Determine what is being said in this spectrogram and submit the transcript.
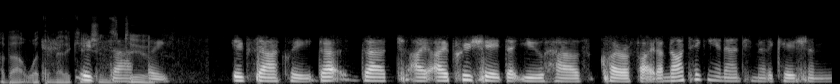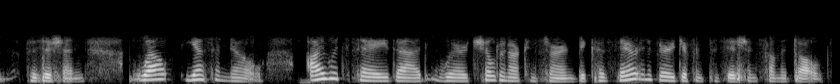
about what the medications exactly. do. Exactly. That that I, I appreciate that you have clarified. I'm not taking an anti-medication position. Well, yes and no. I would say that where children are concerned, because they're in a very different position from adults,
